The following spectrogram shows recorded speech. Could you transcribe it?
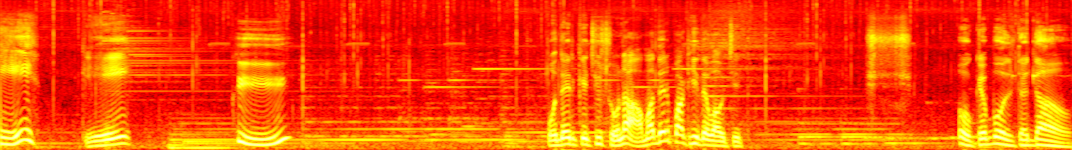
কি? কি? কি? ওদের কিছু সোনা আমাদের পাঠিয়ে দেওয়া উচিত। ওকে বলতে দাও।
